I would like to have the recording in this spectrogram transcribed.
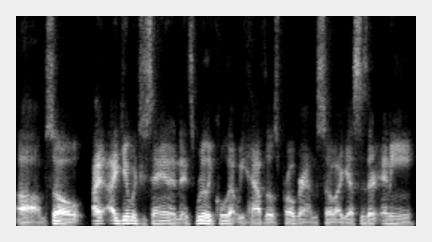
Um, so I, I get what you're saying, and it's really cool that we have those programs. So I guess is there any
